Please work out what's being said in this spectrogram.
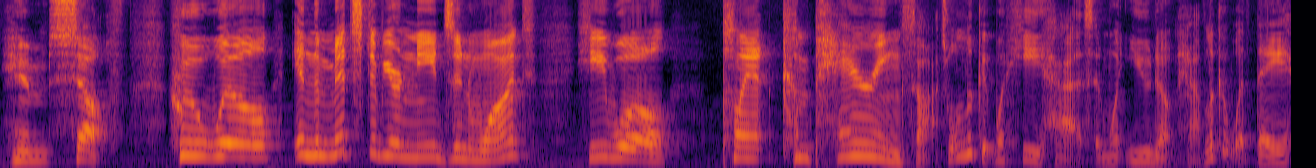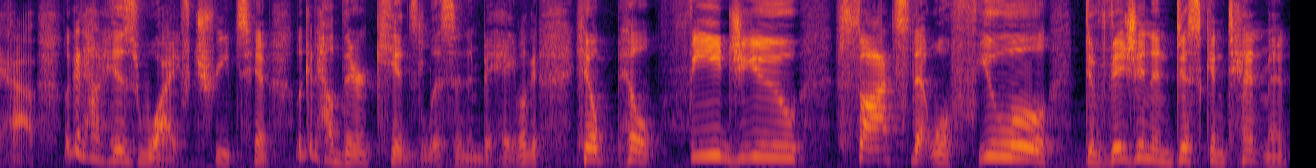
himself, who will, in the midst of your needs and want, he will plant comparing thoughts. Well, look at what he has and what you don't have. Look at what they have. Look at how his wife treats him. Look at how their kids listen and behave. Look at he'll he'll feed you thoughts that will fuel division and discontentment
